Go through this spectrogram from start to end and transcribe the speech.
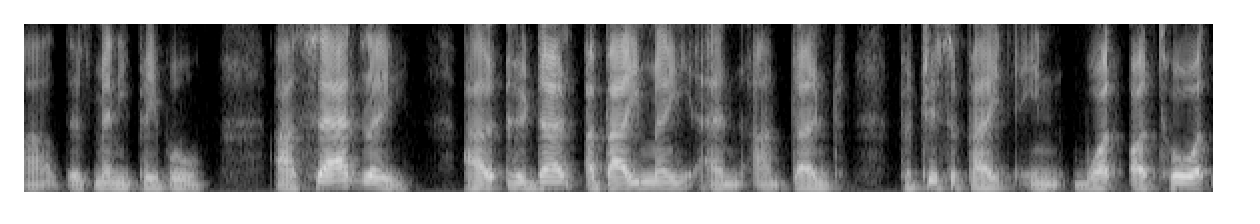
Uh, there's many people, uh, sadly, uh, who don't obey me and uh, don't participate in what I taught,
